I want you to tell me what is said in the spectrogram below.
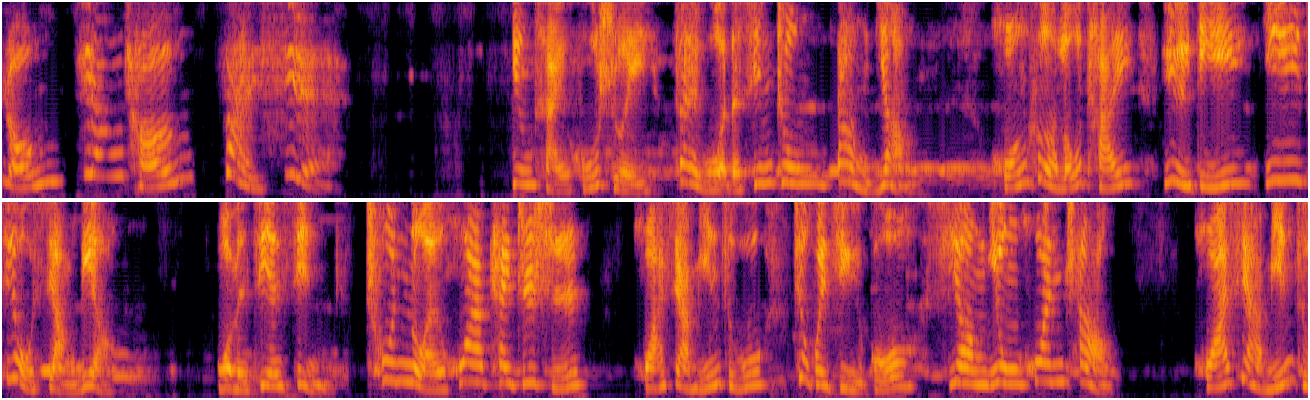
荣江城再现。青海湖水在我的心中荡漾，黄鹤楼台，玉笛依旧响亮。我们坚信，春暖花开之时，华夏民族就会举国相拥欢唱。华夏民族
